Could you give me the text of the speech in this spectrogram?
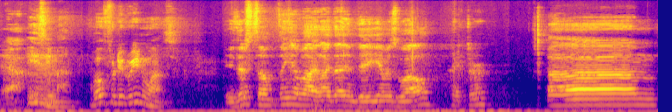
Yeah. Easy, man. Go for the green ones. Is there something about like that in day game as well, Hector? Um,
